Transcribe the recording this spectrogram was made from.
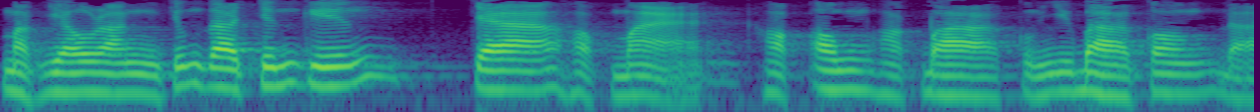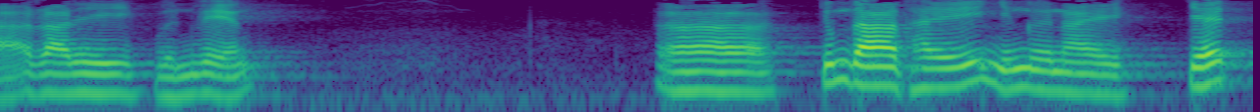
Mặc dầu rằng chúng ta chứng kiến cha hoặc mẹ hoặc ông hoặc bà cũng như bà con đã ra đi vĩnh viễn. À, chúng ta thấy những người này chết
